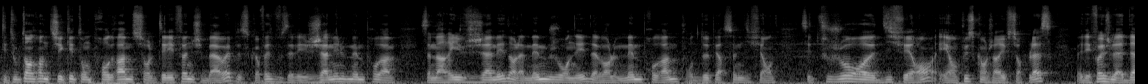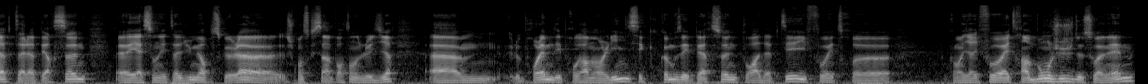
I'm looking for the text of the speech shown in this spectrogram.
t'es tout le temps en train de checker ton programme sur le téléphone. Je dis bah ouais, parce qu'en fait, vous avez jamais le même programme. Ça m'arrive jamais dans la même journée d'avoir le même programme pour deux personnes différentes. C'est toujours euh, différent. Et en plus, quand j'arrive sur place, bah, des fois, je l'adapte à la personne euh, et à son état d'humeur. Parce que là, euh, je pense que c'est important de le dire. le problème des programmes en ligne, c'est que comme vous avez personne pour adapter, il faut être. comment dire Il faut être un bon juge de soi-même.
